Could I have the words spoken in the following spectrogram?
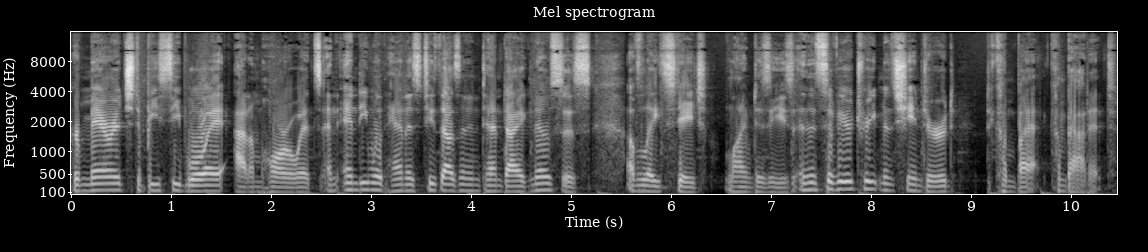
her marriage to Beastie Boy Adam Horovitz, and ending with Hanna's 2010 diagnosis of late stage Lyme disease and the severe treatments she endured to combat, combat it.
